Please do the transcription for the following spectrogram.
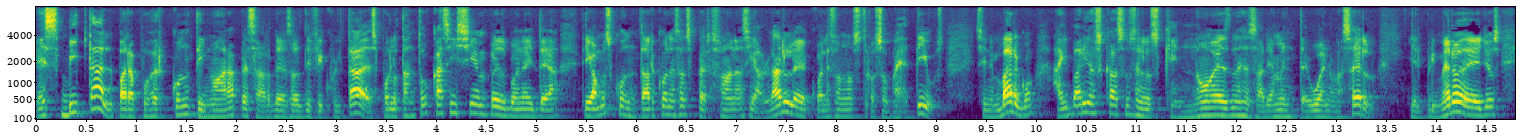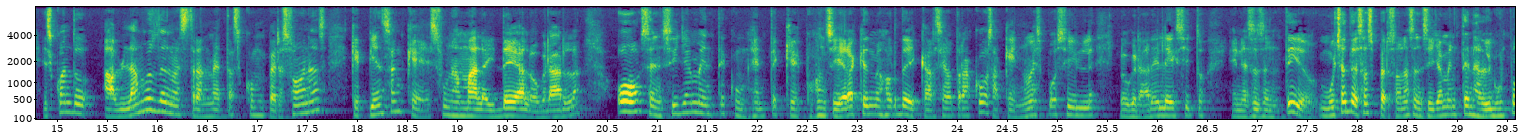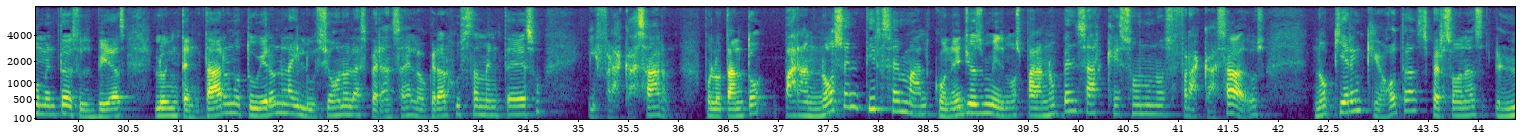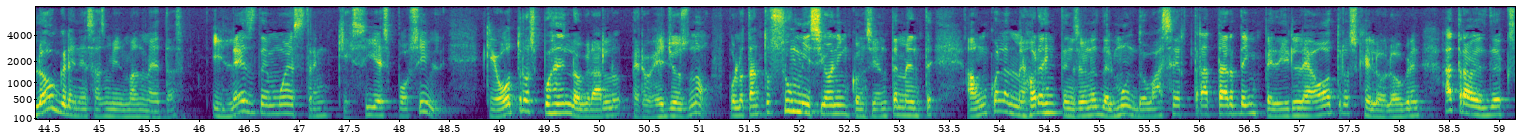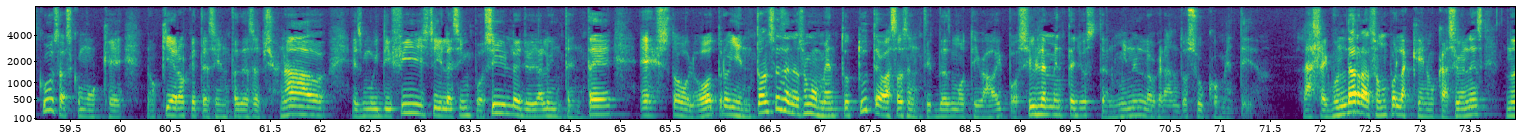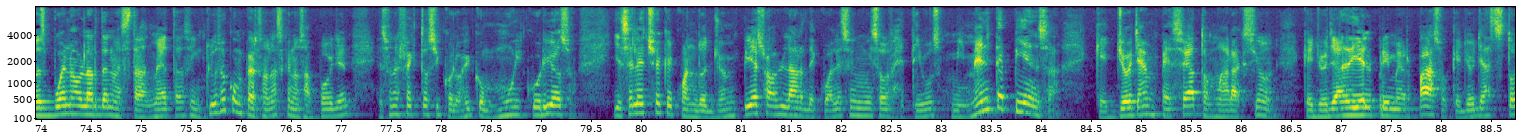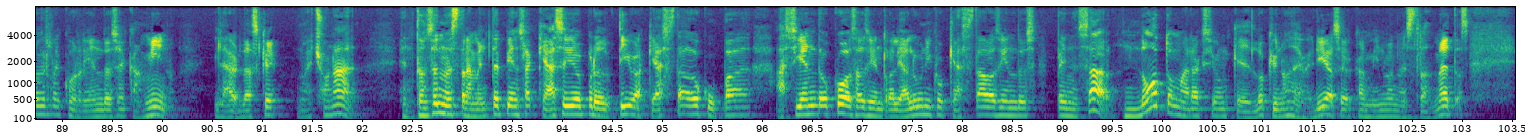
es vital para poder continuar a pesar de esas dificultades. Por lo tanto, casi siempre es buena idea, digamos, contar con esas personas y hablarle de cuáles son nuestros objetivos. Sin embargo, hay varios casos en los que no es necesariamente bueno hacerlo. Y el primero de ellos es cuando hablamos de nuestras metas con personas que piensan que es una mala idea lograrla o sencillamente con gente que considera que es mejor dedicarse a otra cosa, que no es posible lograr el éxito en ese sentido. Muchas de esas personas sencillamente en algún momento de sus vidas lo intentaron o tuvieron la ilusión o la esperanza de lograr justamente eso y fracasaron. Por lo tanto, para no sentirse mal con ellos mismos, para no pensar que son unos fracasados, no quieren que otras personas logren esas mismas metas y les demuestren que sí es posible, que otros pueden lograrlo, pero ellos no. Por lo tanto, su misión inconscientemente, aun con las mejores intenciones del mundo, va a ser tratar de impedirle a otros que lo logren a través de excusas como que no quiero que te sientas decepcionado, es muy difícil, es imposible, yo ya lo intenté, esto o lo otro, y entonces en ese momento tú te vas a sentir desmotivado y posiblemente ellos terminen logrando su cometido. La segunda razón por la que en ocasiones no es bueno hablar de nuestras metas, incluso con personas que nos apoyen, es un efecto psicológico muy curioso. Y es el hecho de que cuando yo empiezo a hablar de cuáles son mis objetivos, mi mente piensa que yo ya empecé a tomar acción, que yo ya di el primer paso, que yo ya estoy recorriendo ese camino. Y la verdad es que no he hecho nada. Entonces nuestra mente piensa que ha sido productiva, que ha estado ocupada haciendo cosas y en realidad lo único que ha estado haciendo es pensar, no tomar acción, que es lo que uno debería hacer camino a nuestras metas.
